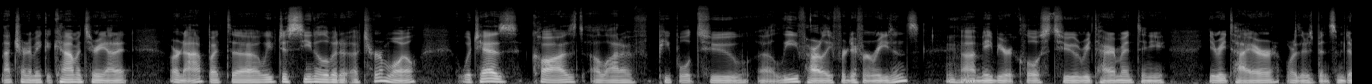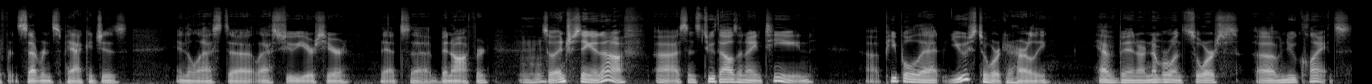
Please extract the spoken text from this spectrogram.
Not trying to make a commentary on it or not, but uh, we've just seen a little bit of, of, turmoil, which has caused a lot of people to leave Harley for different reasons. Mm-hmm. maybe you're close to retirement and you you retire, or there's been some different severance packages in the last uh, last few years here that's uh, been offered. Mm-hmm. So interesting enough, uh, since 2019, uh, people that used to work at Harley have been our number one source of new clients.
